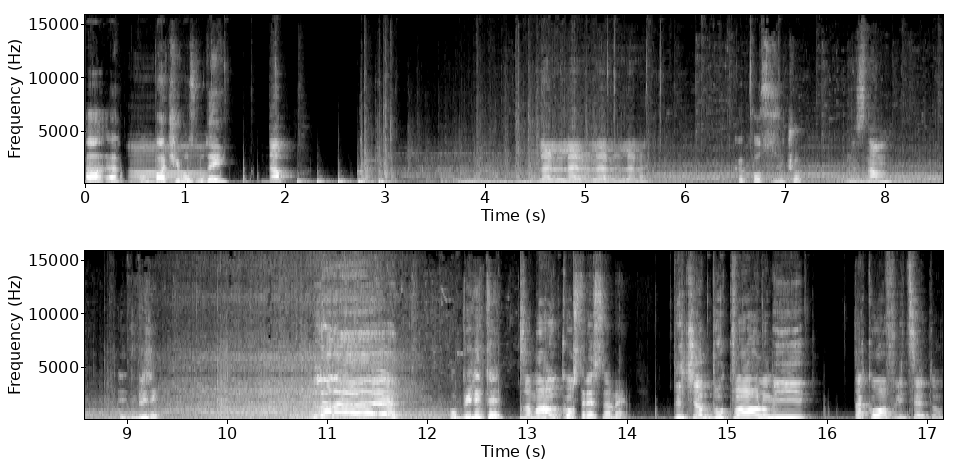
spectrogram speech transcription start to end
А, а, обаче има злодей. Да. Леле, леле, леле, леле. Какво се случва? Не знам. Е, Влизай. Леле! Убили те! За малко. Стресна ме. Пича буквално ми такова в лицето.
